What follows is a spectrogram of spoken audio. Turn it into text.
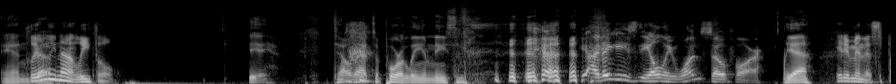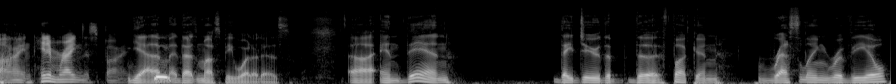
and Clearly uh, not lethal. eh, tell that to poor Liam Neeson. Yeah, I think he's the only one so far. yeah, Hit him in the spine. Hit him right in the spine. yeah, that, that must be what it is. Uh, and then they do the the fucking wrestling reveal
